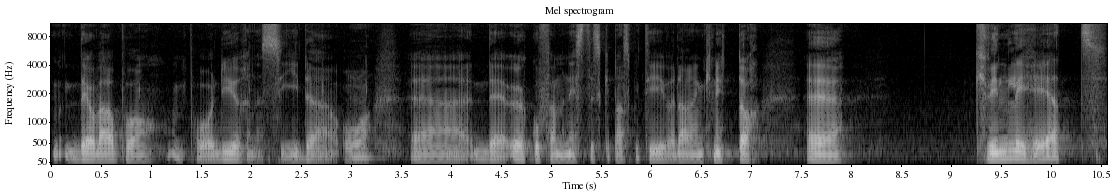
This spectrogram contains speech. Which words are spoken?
det å være på, på dyrenes side og mm. eh, det økofeministiske perspektivet der en knytter eh, kvinnelighet,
